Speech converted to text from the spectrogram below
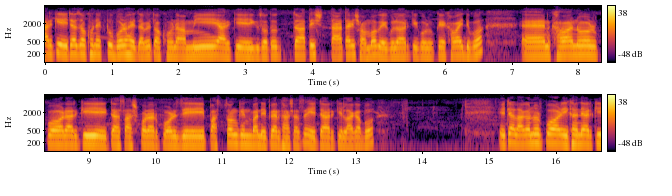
আর কি এটা যখন একটু বড় হয়ে যাবে তখন আমি আর কি এই যত তাড়াতাড়ি তাড়াতাড়ি সম্ভব এগুলো আর কি গরুকে খাওয়াই দেবো। অ্যান্ড খাওয়ানোর পর আর কি এটা চাষ করার পর যে পাঁচচং কিংবা নেপিয়ার ঘাস আছে এটা আর কি লাগাবো। এটা লাগানোর পর এখানে আর কি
